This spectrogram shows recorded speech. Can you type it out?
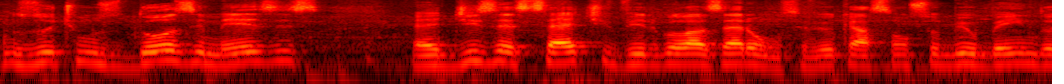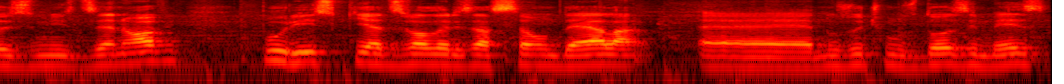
nos últimos 12 meses é 17,01. Você viu que a ação subiu bem em 2019, por isso que a desvalorização dela é, nos últimos 12 meses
